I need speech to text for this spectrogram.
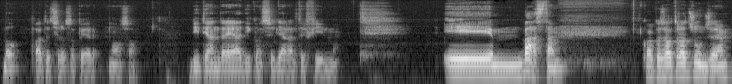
Boh, fatecelo sapere, non lo so. Dite a Andrea di consigliare altri film. E ehm, basta. Qualcos'altro da aggiungere?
